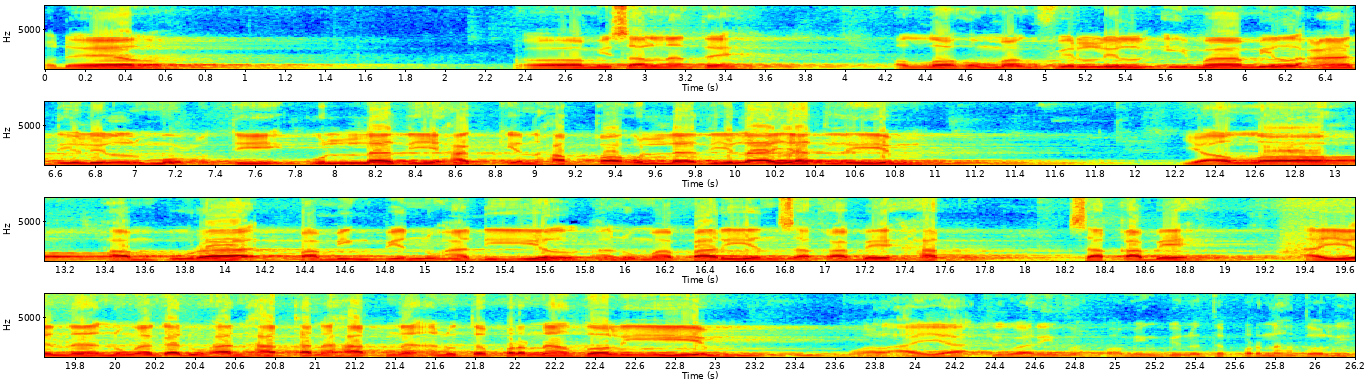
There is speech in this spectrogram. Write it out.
model. Uh, misalnya teh Allahumma gfir lil imamil adilil mu'ti kulladhi haqqin haqqahu alladhi la yadlim. Ya Allah hampura pamimpin nu adil anu maparin sakabeh hak sakabeh ayeuna nu ngagaduhan hak kana hakna anu teu pernah zalim moal aya kiwari mah pamimpin nu teu pernah zalim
